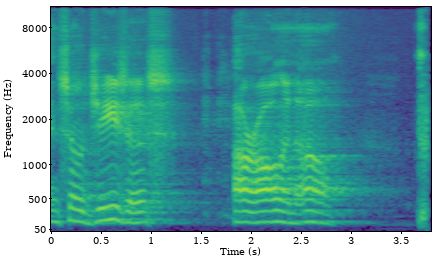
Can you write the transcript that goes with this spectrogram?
And so Jesus, our all in all, you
